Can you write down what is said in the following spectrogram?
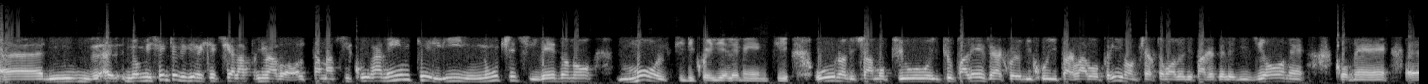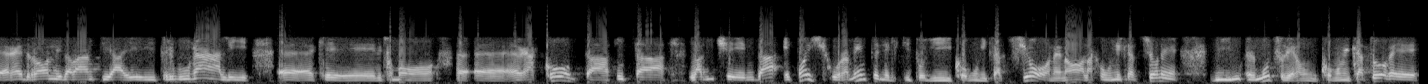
Eh, non mi sento di dire che sia la prima volta, ma sicuramente lì in Nuce si vedono molti di quegli elementi. Uno, diciamo, più, il più palese era quello di cui parlavo prima, un certo modo di fare televisione, come eh, Red Ronnie davanti ai tribunali, eh, che diciamo, eh, eh, racconta tutta la vicenda, e poi sicuramente nel tipo di comunicazione. no? La comunicazione di eh, Muzzoli era un comunicatore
